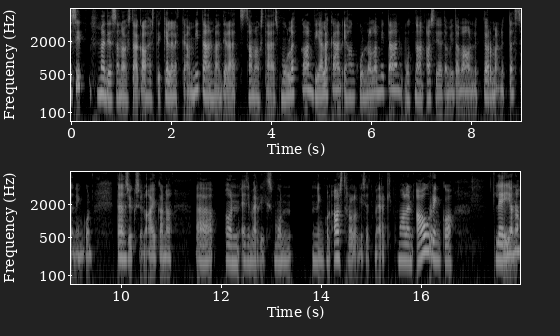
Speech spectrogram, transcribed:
sitten, mä en tiedä sanoiko tämä kauheasti kenellekään mitään, mä en tiedä, että sanoiko tämä edes mullekaan vieläkään ihan kunnolla mitään, mutta nämä on asioita, mitä mä oon nyt törmännyt tässä niin kun tämän syksyn aikana, on esimerkiksi mun niin kun astrologiset merkit. Mä olen aurinko, leijona,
